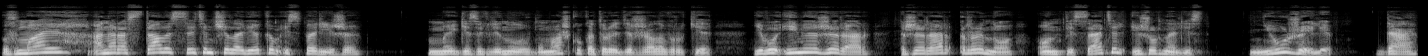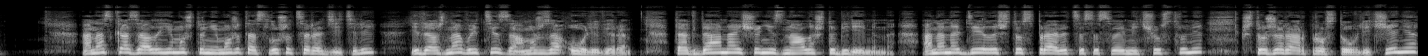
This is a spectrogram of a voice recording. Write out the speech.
В мае она рассталась с этим человеком из Парижа. Мэгги заглянула в бумажку, которую держала в руке. Его имя Жерар, Жерар Рено, он писатель и журналист. Неужели? Да. Она сказала ему, что не может ослушаться родителей и должна выйти замуж за Оливера. Тогда она еще не знала, что беременна. Она надеялась, что справится со своими чувствами, что Жерар просто увлечение,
